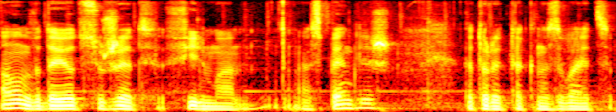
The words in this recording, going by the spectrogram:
А он выдает сюжет фильма «Спенглиш», который так называется.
